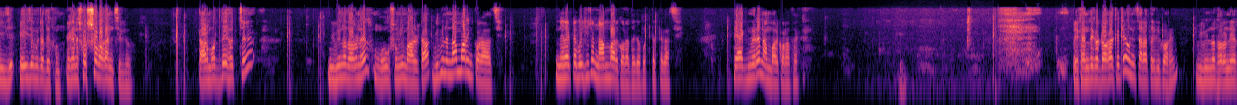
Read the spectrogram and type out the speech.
এই যে, এই জমিটা দেখুন, এখানে শস্য বাগান ছিল। তার মধ্যে হচ্ছে বিভিন্ন ধরনের মৌসুমি মালটা, বিভিন্ন নাম্বারিং করা আছে। এনার একটা বৈশিষ্ট্য নাম্বার করা থাকে প্রত্যেকটা গাছে। ট্যাগ মেরে নাম্বার করা থাকে। এখান থেকে ডগা কেটে উনি চারা তৈরি করেন। বিভিন্ন ধরনের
